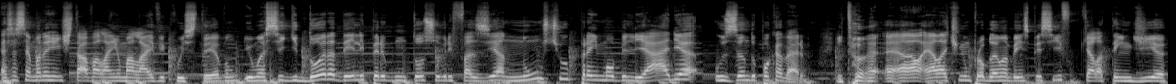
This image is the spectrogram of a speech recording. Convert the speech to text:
Essa semana a gente tava lá em uma live com o Estevão e uma seguidora dele perguntou sobre fazer anúncio para imobiliária usando pouca verba. Então é, ela, ela, tinha um problema bem específico que ela atendia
